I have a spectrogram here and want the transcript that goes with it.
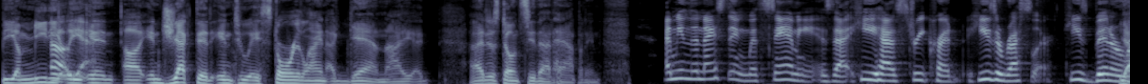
be immediately Oh, yeah. in, uh, injected into a storyline again. I, I I just don't see that happening. I mean, the nice thing with Sami is that he has street cred. He's a wrestler. He's been a Yes.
